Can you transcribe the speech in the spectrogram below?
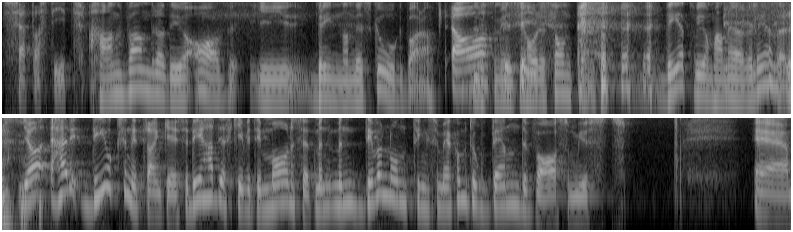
sättas dit. Han vandrade ju av i brinnande skog bara. Ja, liksom precis. i horisonten. Så vet vi om han överlever? Ja, här, det är också en intressant grej. Så det hade jag skrivit i manuset. Men, men det var någonting som jag kommer inte ihåg vem det var som just Eh,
